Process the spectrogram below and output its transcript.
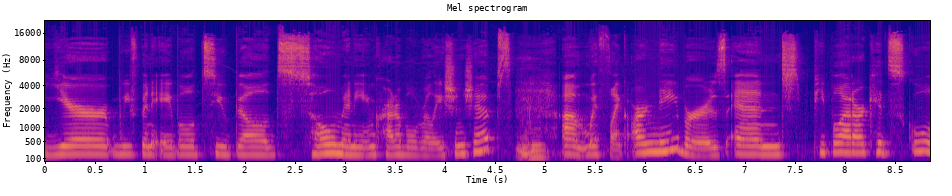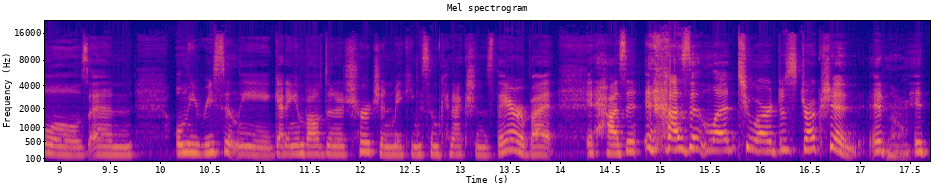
year we've been able to build so many incredible relationships um, with like our neighbors and people at our kids' schools and only recently getting involved in a church and making some connections there but it hasn't it hasn't led to our destruction. It No. it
